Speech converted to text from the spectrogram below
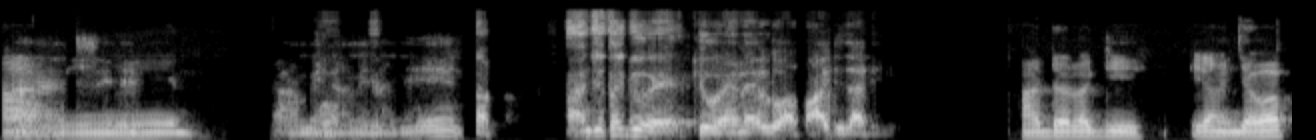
Amin. Amin, amin, amin. Lanjut lagi gue, Q&A lu apa aja tadi? Ada lagi yang jawab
